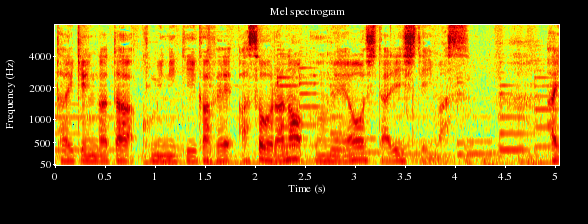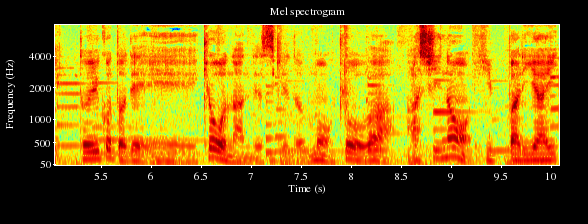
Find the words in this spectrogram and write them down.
体験型コミュニティカフェアソーラの運営をしたりしています。はいということで、えー、今日なんですけども今日は足の引っ張り合い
